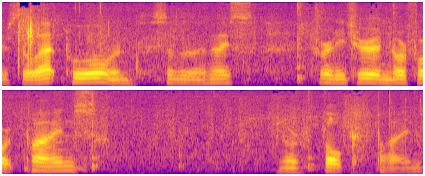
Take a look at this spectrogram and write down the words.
There's the lap pool and some of the nice furniture and Norfolk pines. Norfolk pines.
